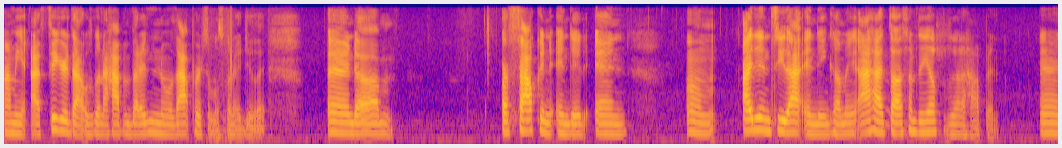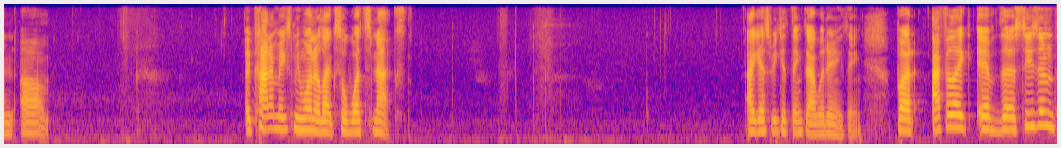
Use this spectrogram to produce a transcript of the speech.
I mean, I figured that was gonna happen, but I didn't know that person was gonna do it. And um or Falcon ended, and um, I didn't see that ending coming. I had thought something else was gonna happen, and um, it kind of makes me wonder, like, so what's next? I guess we could think that with anything, but I feel like if the season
